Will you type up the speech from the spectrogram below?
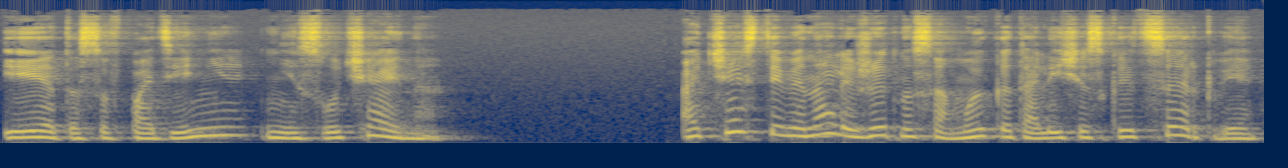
И это совпадение не случайно. Отчасти вина лежит на самой католической церкви,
